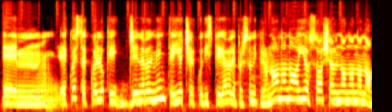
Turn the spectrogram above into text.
E, ehm, e questo è quello che generalmente io cerco di spiegare alle persone che dicono no, no, no, io social, no, no, no, no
